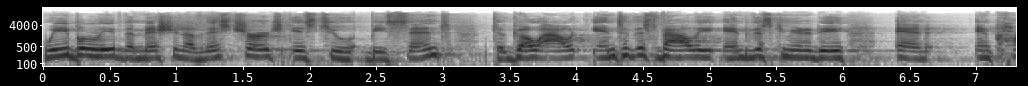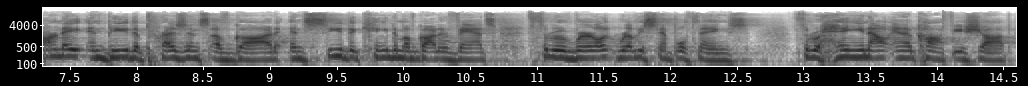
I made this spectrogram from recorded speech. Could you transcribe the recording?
We believe the mission of this church is to be sent to go out into this valley, into this community, and incarnate and be the presence of God and see the kingdom of God advance through really, really simple things through hanging out in a coffee shop,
